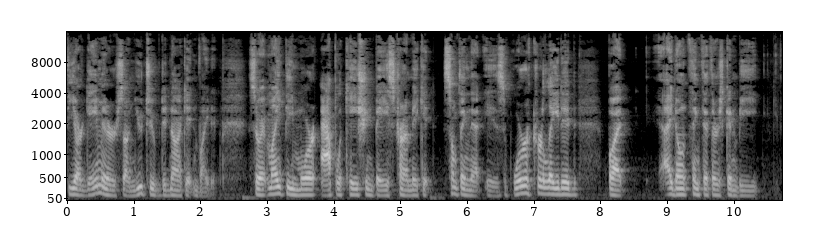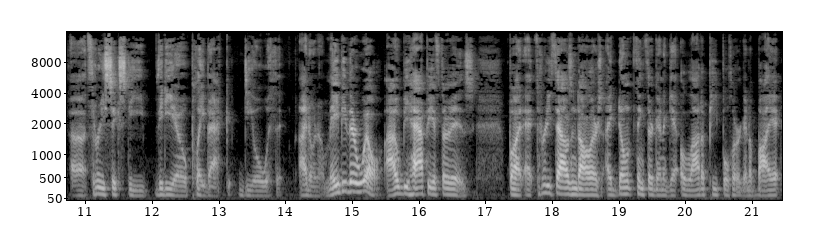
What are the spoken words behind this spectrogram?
VR gamers on YouTube did not get invited. So it might be more application based, trying to make it something that is work related, but I don't think that there's going to be a 360 video playback deal with it. I don't know. Maybe there will. I would be happy if there is. But at $3,000, I don't think they're going to get a lot of people who are going to buy it.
